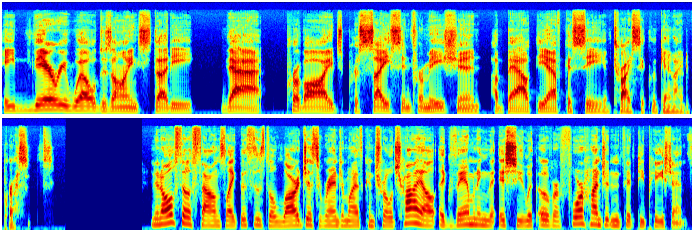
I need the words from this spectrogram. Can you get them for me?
a very well designed study that provides precise information about the efficacy of tricyclic antidepressants. And it also sounds like this is the largest randomized controlled trial examining the issue with over 450 patients,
